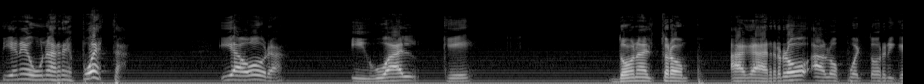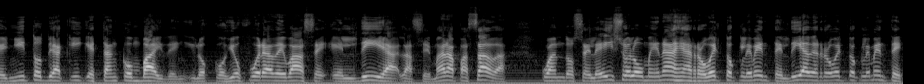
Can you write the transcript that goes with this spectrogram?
tiene una respuesta. Y ahora, igual que Donald Trump, agarró a los puertorriqueñitos de aquí que están con Biden y los cogió fuera de base el día, la semana pasada, cuando se le hizo el homenaje a Roberto Clemente, el día de Roberto Clemente,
